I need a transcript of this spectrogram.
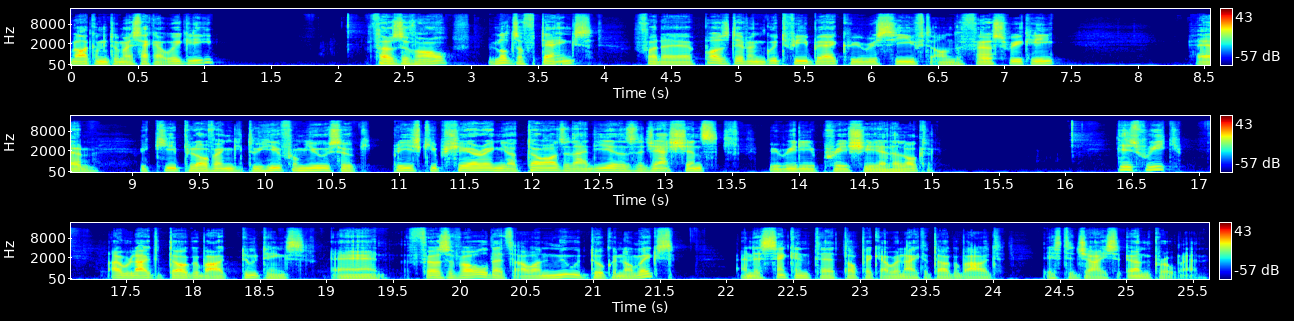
Welcome to my second weekly. First of all, lots of thanks for the positive and good feedback we received on the first weekly. Um, we keep loving to hear from you, so please keep sharing your thoughts and ideas and suggestions. We really appreciate it a lot. This week, I would like to talk about two things. And first of all, that's our new tokenomics. And the second uh, topic I would like to talk about is the Caiz Earn program.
